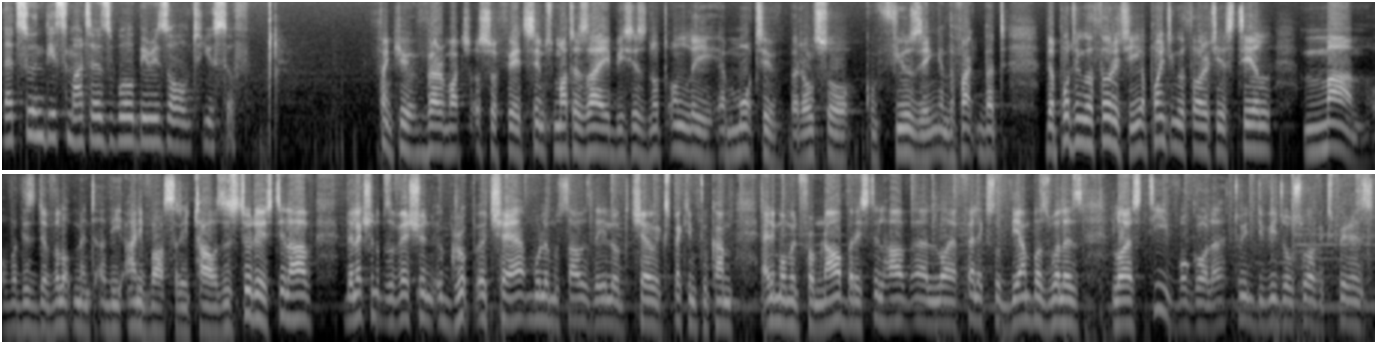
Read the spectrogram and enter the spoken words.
that soon these matters will be resolved. Yusuf. Thank you very much, Sophia. It seems matters IEBC is not only a motive but also confusing and the fact that the appointing authority, appointing authority is still mum over this development at the anniversary towers. In studio, still have the election observation group chair, Mule Musau the ELOG chair. We expect him to come any moment from now, but I still have uh, lawyer Felix Odhiambo as well as lawyer Steve Ogola, two individuals who have experience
